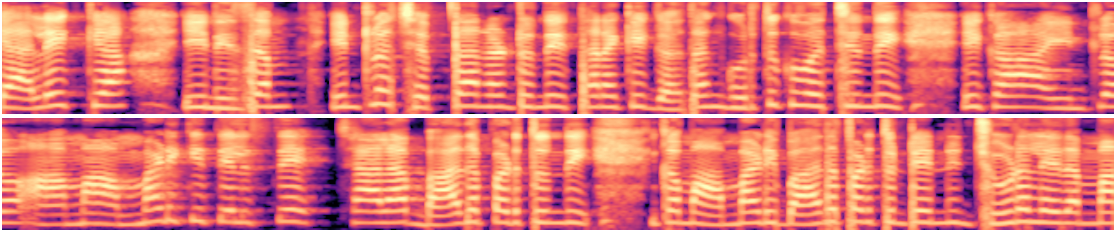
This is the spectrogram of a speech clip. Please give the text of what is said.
అలేఖ్య ఈ నిజం ఇంట్లో చెప్తానంటుంది. తనకి గతం గుర్తుకు వచ్చింది. ఇక ఆ ఇంట్లో మా అమ్మడికి తెలిస్తే చాలా బాధపడుతుంది. ఇక మా అమ్మడి బాధపడుతుంటే నేను చూడలేదమ్మా.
